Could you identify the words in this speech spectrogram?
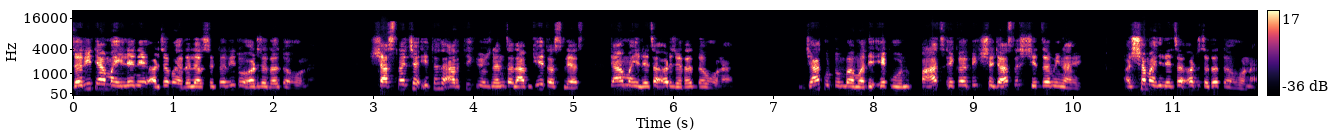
जरी त्या महिलेने अर्ज भरलेला असेल तरी तो अर्ज रद्द होणार. शासनाच्या इतर आर्थिक योजनांचा लाभ घेत असल्यास त्या महिलेचा अर्ज रद्द होणार. ज्या कुटुंबामध्ये एकूण पाच एकरपेक्षा जास्त शेतजमीन आहे अशा महिलेचा अर्ज रद्द होणार.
